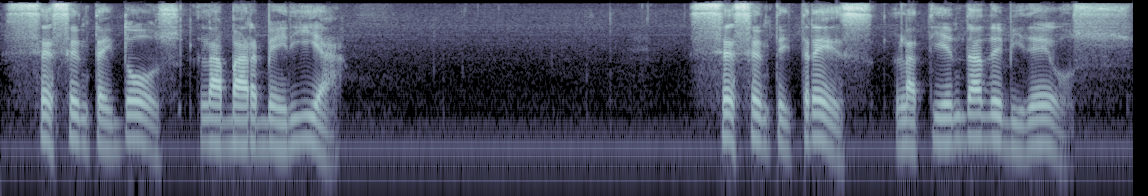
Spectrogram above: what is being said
62. La barbería. 63. La tienda de videos.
